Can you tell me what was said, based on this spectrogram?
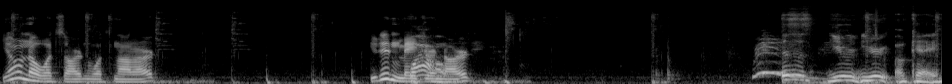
You don't know what's art and what's not art. You didn't major in Wow. art. This is you you're okay.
